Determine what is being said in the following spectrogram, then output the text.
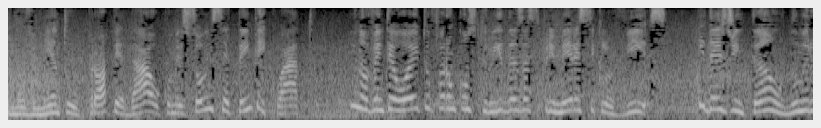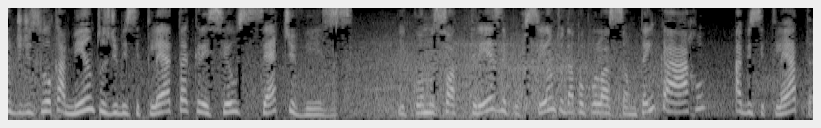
O movimento Pro Pedal começou em 74. Em 98 foram construídas as primeiras ciclovias e desde então o número de deslocamentos de bicicleta cresceu sete vezes. E como só 13% da população tem carro, a bicicleta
